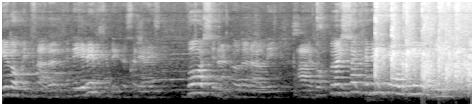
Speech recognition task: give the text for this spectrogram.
i Robin Farrer, cyneirir Cymdeithas yr Iaith, fo sy'n agor yr rali, A roedd groeso cynnig iawn i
